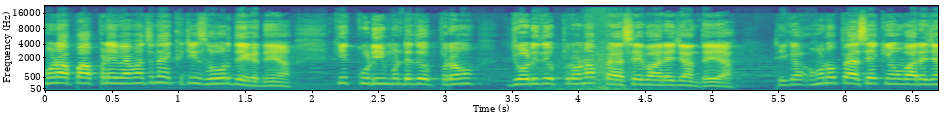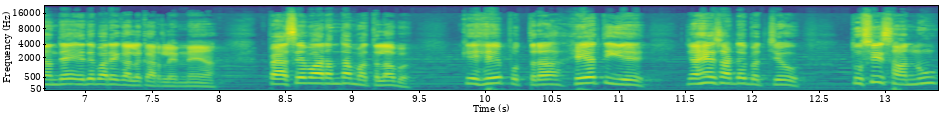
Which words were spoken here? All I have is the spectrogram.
ਹੁਣ ਆਪਾਂ ਆਪਣੇ ਵਿਆਹਾਂ 'ਚ ਨਾ ਇੱਕ ਚੀਜ਼ ਹੋਰ ਦੇਖਦੇ ਆ ਕਿ ਕੁੜੀ ਮੁੰਡੇ ਦੇ ਉੱਪਰੋਂ, ਜੋੜੀ ਦੇ ਉੱਪਰੋਂ ਨਾ ਪੈਸੇ ਵਾਰੇ ਜਾਂਦੇ ਆ, ਠੀਕ ਆ? ਹੁਣ ਉਹ ਪੈਸੇ ਕਿਉਂ ਵਾਰੇ ਜਾਂਦੇ ਆ, ਇਹਦੇ ਬਾਰੇ ਗੱਲ ਕਰ ਲੈਂਦੇ ਆ ਪੈਸੇ ਵਾਰਨ ਦਾ ਮਤਲਬ ਕਿ ਹੇ ਪੁੱਤਰਾ, ਹੇ ਧੀਏ, ਜਾਂ ਹੇ ਸਾਡੇ ਬੱਚਿਓ ਤੁਸੀਂ ਸਾਨੂੰ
